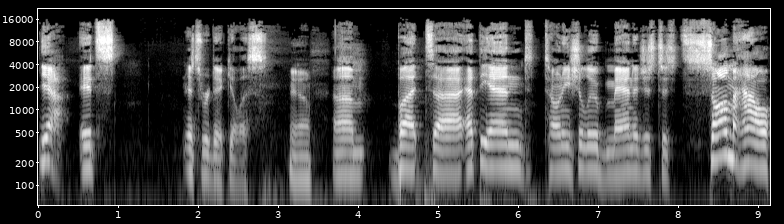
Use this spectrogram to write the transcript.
yeah, it's it's ridiculous. Yeah. Um, but uh, at the end, Tony Shalhoub manages to somehow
